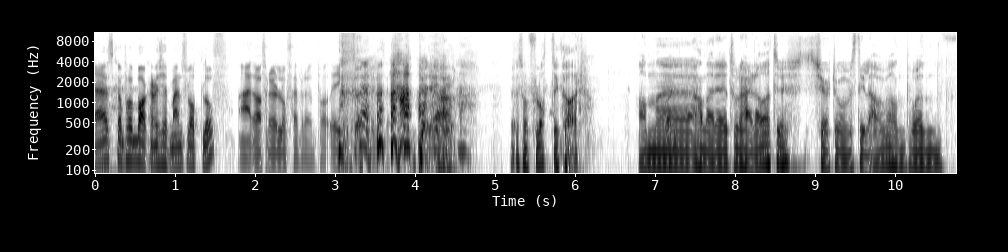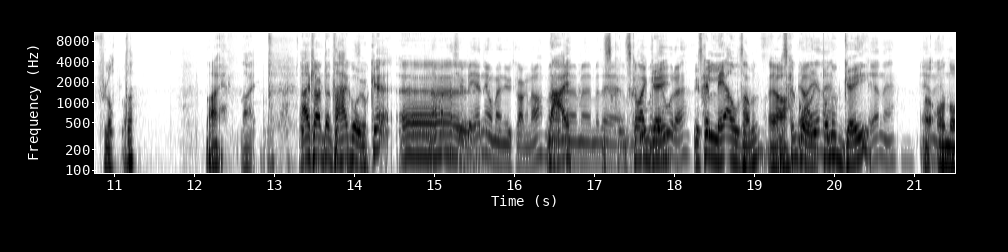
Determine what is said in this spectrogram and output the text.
Jeg skal på bakeren og kjøpe meg en flott loff. Nei, det var frøloff jeg prøvde på. Det gikk ikke. Du er sånn flotte kar. Han, eh, han der Tor Heyerdahl du, kjørte over Stillehavet han på en flotte. Nei. Nei. Nei, klart, dette her går jo ikke. Uh, Nei, men Kanskje vi blir enige om en utgang, da? Men, Nei, men, men det det, skal, skal være gøy. gjorde. Vi skal le alle sammen. Ja. Vi skal gå Ja, ut på noe gøy. Enig. Enig. og nå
